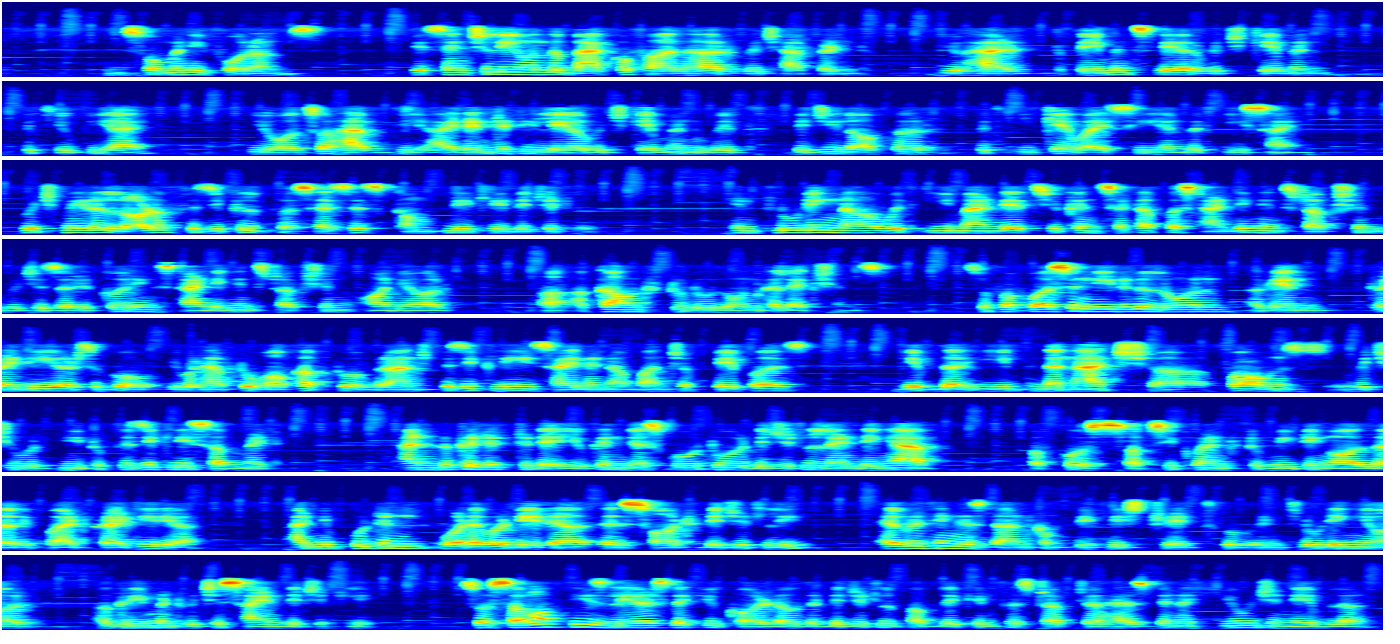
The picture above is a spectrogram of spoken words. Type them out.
in so many forums. Essentially, on the back of Aadhaar, which happened, you had the payments layer, which came in with UPI. You also have the identity layer, which came in with DigiLocker, with eKYC, and with eSign which made a lot of physical processes completely digital. Including now with e mandates, you can set up a standing instruction, which is a recurring standing instruction on your uh, account to do loan collections. So, if a person needed a loan again 20 years ago, you would have to walk up to a branch physically, sign in a bunch of papers, give the the NACH uh, forms which you would need to physically submit, and look at it today. You can just go to a digital lending app, of course, subsequent to meeting all the required criteria, and you put in whatever data is sought digitally, everything is done completely straight through, including your agreement, which is signed digitally. So, some of these layers, like you called out, the digital public infrastructure has been a huge enabler.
